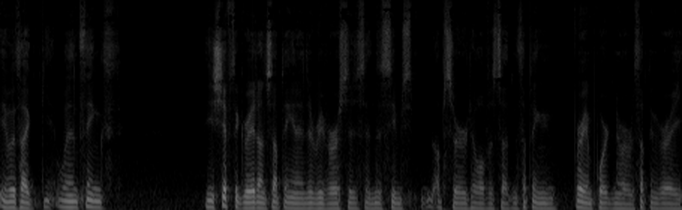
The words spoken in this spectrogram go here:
it was like when things you shift the grid on something and it reverses, and this seems absurd all of a sudden. Something very important or something very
